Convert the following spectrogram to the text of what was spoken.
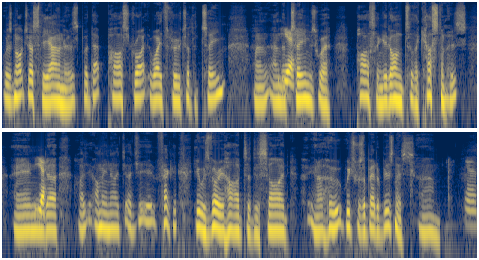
was not just the owners, but that passed right the way through to the team, and, and the yeah. teams were passing it on to the customers. And yes. uh, I, I, mean, I, I, in fact, it was very hard to decide you know, who which was a better business. Um, yeah,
